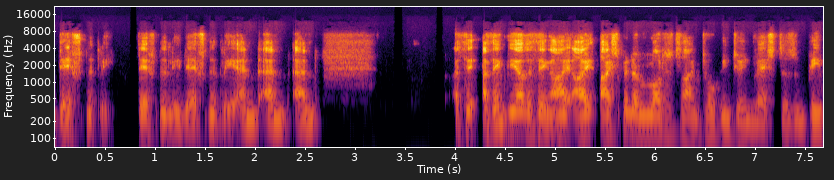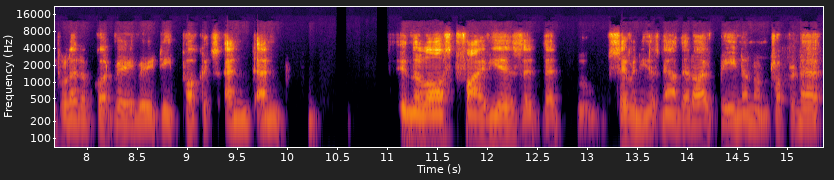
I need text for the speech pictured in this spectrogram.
Definitely definitely, definitely. And and and I think I think the other thing I, I I spend a lot of time talking to investors and people that have got very very deep pockets and and in the last five years that that seven years now that I've been an entrepreneur,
